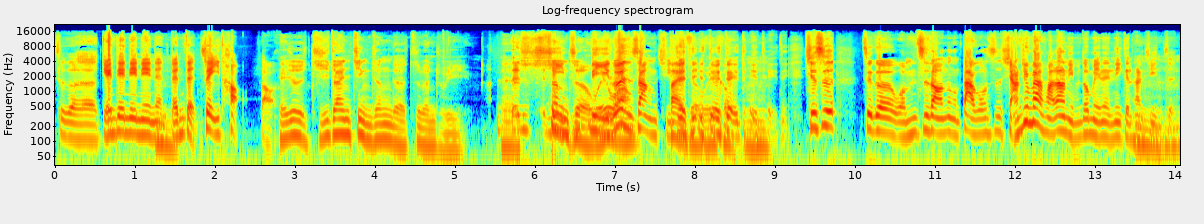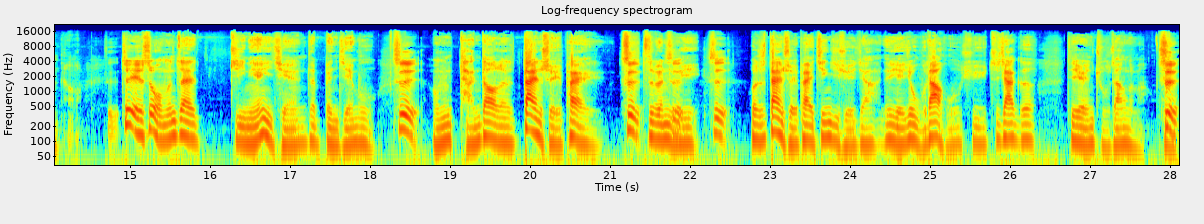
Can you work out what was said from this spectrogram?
这个点点点点点等等这一套啊，也就是极端竞争的资本主义。呃，胜者理论上其实对对对对对对，其实这个我们知道，那种大公司想尽办法让你们都没能力跟他竞争。好，这个这也是我们在几年以前的本节目是我们谈到了淡水派是资本主义是。或者是淡水派经济学家，那也就五大湖区、芝加哥这些人主张的嘛，是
